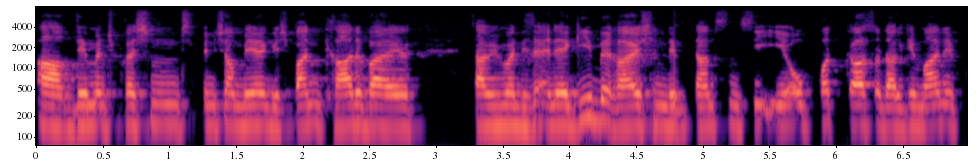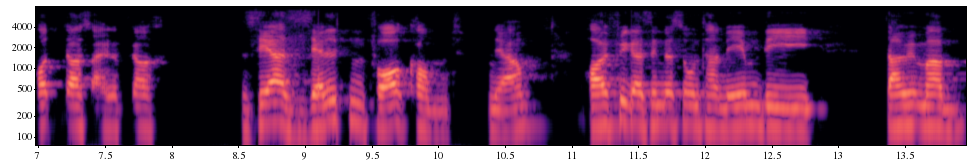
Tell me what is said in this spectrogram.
Äh, dementsprechend bin ich auch mehr gespannt, gerade weil, sagen wir mal, dieser Energiebereich in dem ganzen CEO-Podcast oder allgemeinen Podcast einfach sehr selten vorkommt. Ja, häufiger sind das Unternehmen, die, sagen wir mal,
